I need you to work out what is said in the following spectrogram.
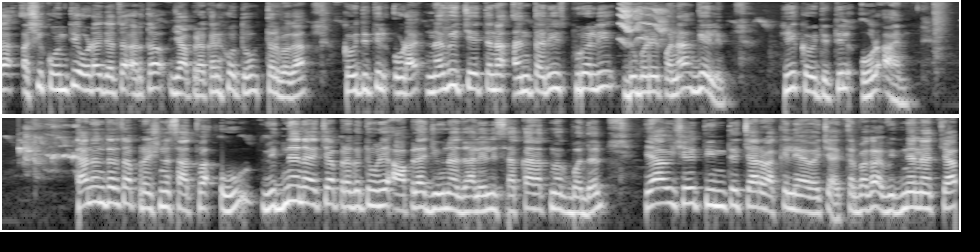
तर अशी कोणती ओढा ज्याचा अर्थ या प्रकारे होतो. तर बघा कवितेतील ओढा नवी चेतना अंतरी स्फुरली दुबळेपणा गेले. ही कवितेतील ओढ आहे. त्यानंतरचा प्रश्न सातवा उ विज्ञानाच्या प्रगतीमुळे आपल्या जीवनात झालेले सकारात्मक बदल याविषयी तीन ते चार वाक्य लिहावायचे आहेत. तर बघा विज्ञानाच्या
